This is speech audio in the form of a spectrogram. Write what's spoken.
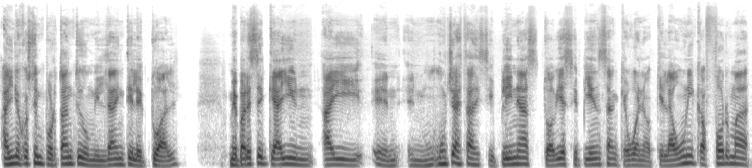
Hay una cosa importante de humildad intelectual me parece que hay, un- hay en, en muchas de estas disciplinas todavía se piensan que, bueno, que la única forma,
